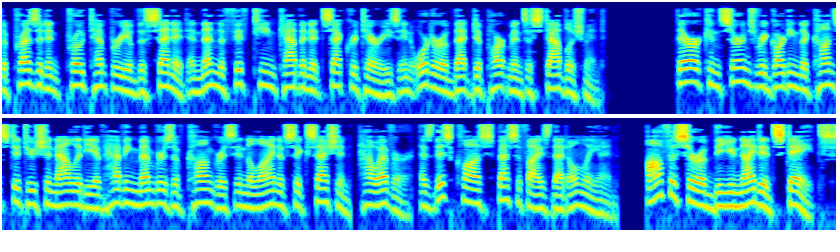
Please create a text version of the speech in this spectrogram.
the President pro tempore of the Senate and then the 15 cabinet secretaries in order of that department's establishment. There are concerns regarding the constitutionality of having members of Congress in the line of succession, however, as this clause specifies that only an "'officer of the United States'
